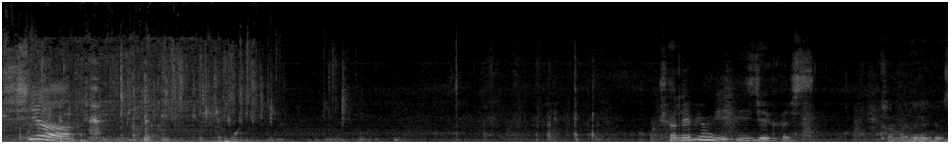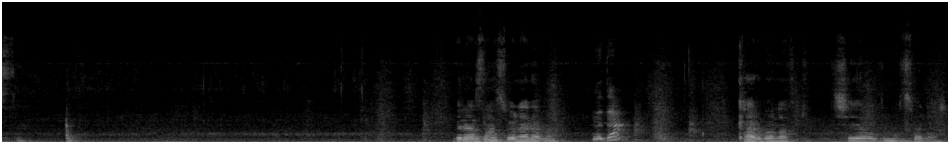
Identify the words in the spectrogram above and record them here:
Şişiyor. Şöyle yapayım ki iyice. Kameraya göster. Birazdan söner ama. Neden? Karbonat şey oldu mu söyler.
